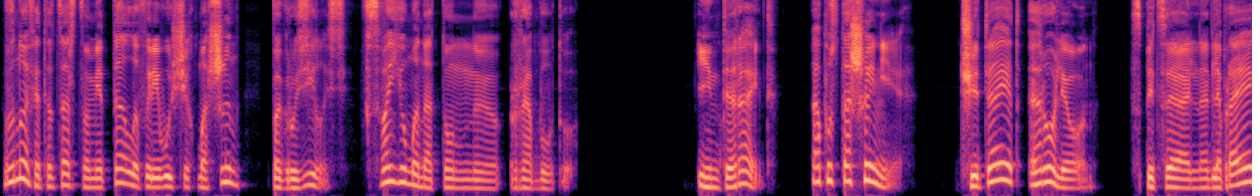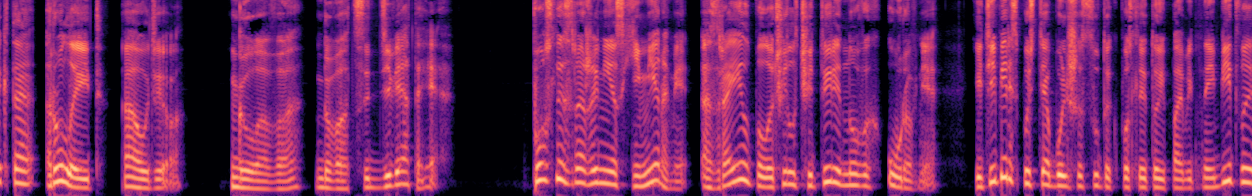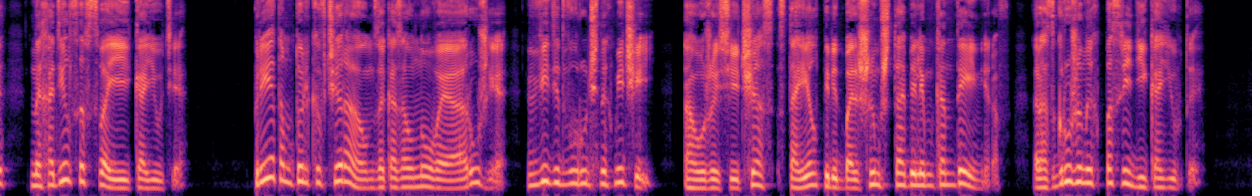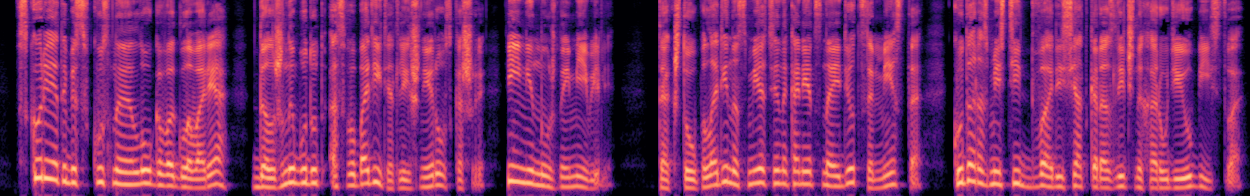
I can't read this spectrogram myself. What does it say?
Вновь это царство металлов и ревущих машин погрузилось в свою монотонную работу. Интерайт. Опустошение. Читает Эролион. Специально для проекта Rulate Audio. Глава 29. После сражения с химерами Азраил получил 4 новых уровня и теперь спустя больше суток после той памятной битвы находился в своей каюте. При этом только вчера он заказал новое оружие в виде двуручных мечей, а уже сейчас стоял перед большим штабелем контейнеров, разгруженных посреди каюты. Вскоре это безвкусное логово главаря должны будут освободить от лишней роскоши и ненужной мебели. Так что у паладина смерти наконец найдется место, куда разместить два десятка различных орудий убийства.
